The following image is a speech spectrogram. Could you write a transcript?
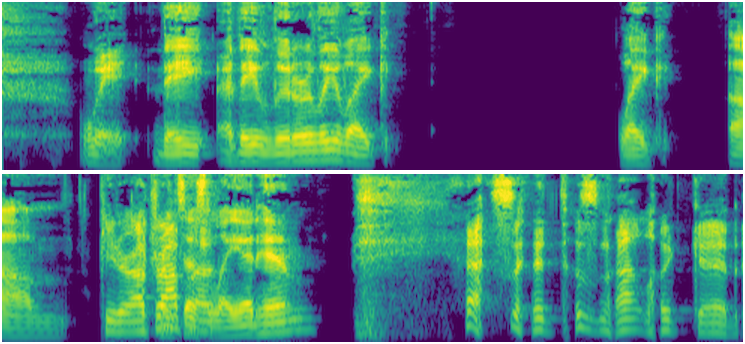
Wait, they are they literally like like um Peter, I'll drop Princess that. Leia at him? yes, it does not look good.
